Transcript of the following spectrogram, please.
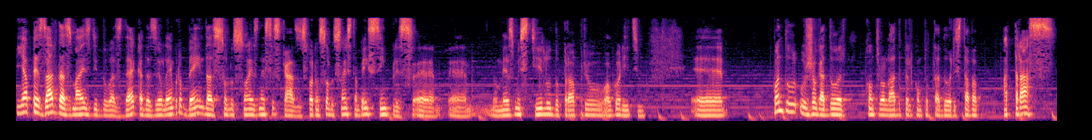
E apesar das mais de duas décadas, eu lembro bem das soluções nesses casos. Foram soluções também simples, é, é, no mesmo estilo do próprio algoritmo. É, quando o jogador controlado pelo computador estava atrás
